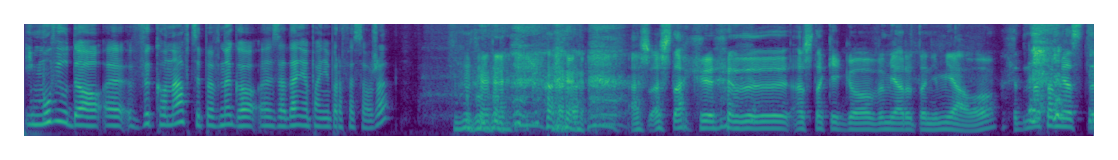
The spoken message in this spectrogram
i mówił do e, wykonawcy pewnego e, zadania, panie profesorze? Aż, aż, tak, aż takiego wymiaru to nie miało. Natomiast e,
